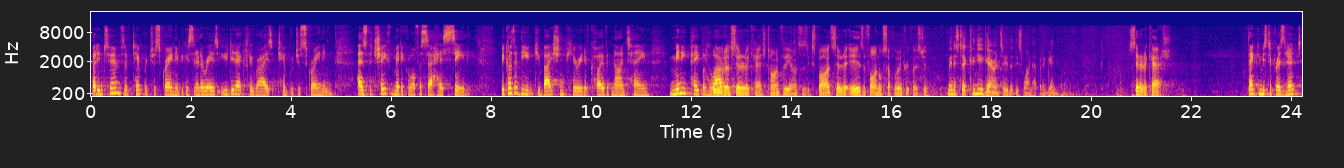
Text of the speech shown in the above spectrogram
But in terms of temperature screening, because Senator Ayres, you did actually raise temperature screening, as the Chief Medical Officer has said, because of the incubation period of COVID-19, many people who are Order, Senator Cash. Time for the answers expired. Senator Ayres, a final supplementary question. Minister, can you guarantee that this won't happen again? Senator Cash. Thank you, Mr President.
